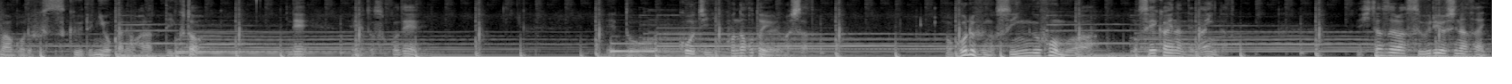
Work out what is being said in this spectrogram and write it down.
まあ、ゴルフスクールにお金を払っていくと。で、えー、とそこで、えーと、コーチにこんなことを言われましたと。ゴルフのスイングフォームはもう正解なんてないんだと。ひたすら素振りをしなさいと。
